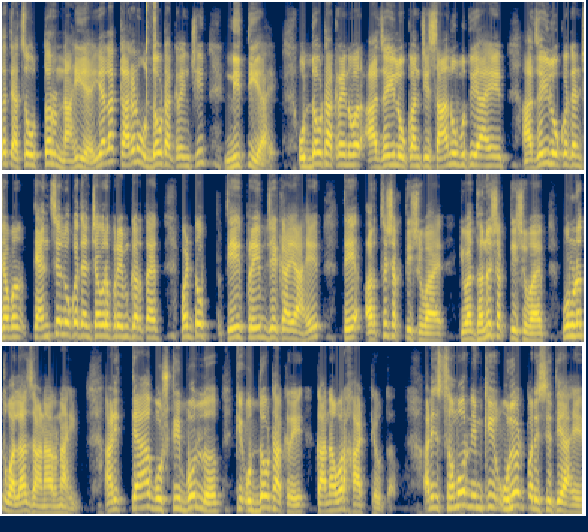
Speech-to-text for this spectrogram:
तर त्याचं उत्तर नाही आहे. याला कारण उद्धव ठाकरेंची नीती आहे. उद्धव ठाकरेंवर आजही लोकांची सहानुभूती आहे. आजही लोक त्यांच्यावर त्यांचे लोक त्यांच्यावर प्रेम करतायत. पण तो ते प्रेम जे काय आहे ते अर्थशक्तीशिवाय किंवा धनशक्तीशिवाय पूर्णत्वाला जाणार नाही. आणि त्या गोष्टी बोललं की उद्धव ठाकरे कानावर हात ठेवतात. आणि समोर नेमकी उलट परिस्थिती आहे.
